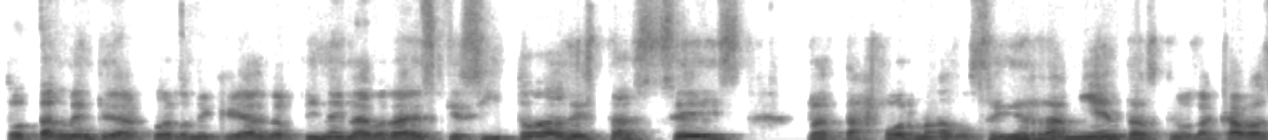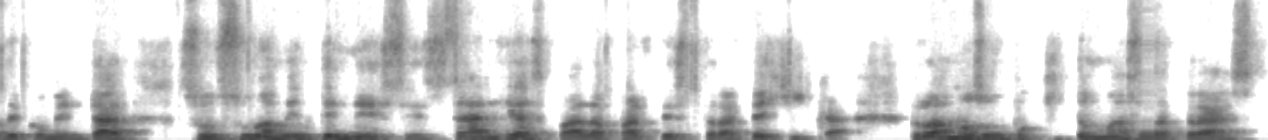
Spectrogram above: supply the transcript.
Totalmente de acuerdo, mi querida Albertina, y la verdad es que sí, todas estas seis plataformas o seis herramientas que nos acabas de comentar son sumamente necesarias para la parte estratégica. Pero vamos un poquito más atrás.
